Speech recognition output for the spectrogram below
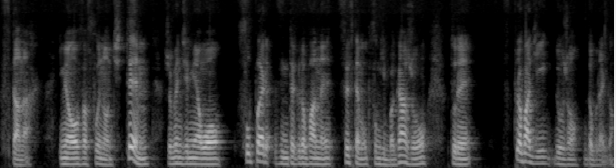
w Stanach. I miało wpłynąć tym, że będzie miało super zintegrowany system obsługi bagażu, który wprowadzi dużo dobrego.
